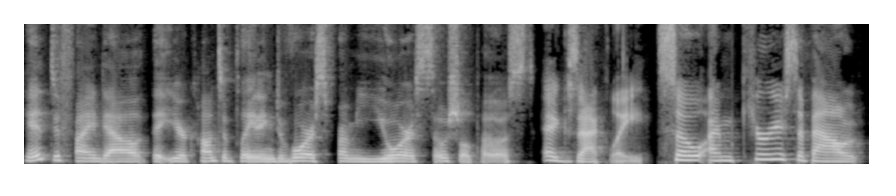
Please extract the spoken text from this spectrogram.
kid to find out that you're contemplating divorce from your social post. Exactly. So I'm curious about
